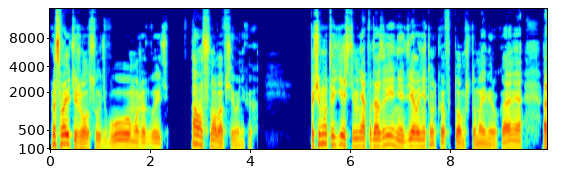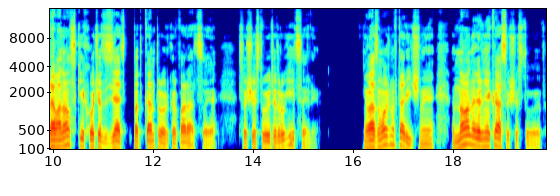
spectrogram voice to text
Про свою тяжелую судьбу, может быть. А он снова о псиониках. Почему-то есть у меня подозрение, дело не только в том, что моими руками Романовский хочет взять под контроль корпорации. Существуют и другие цели. Возможно, вторичные, но наверняка существуют.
